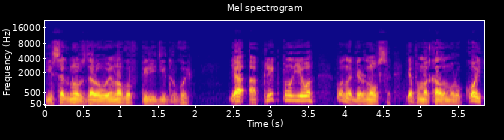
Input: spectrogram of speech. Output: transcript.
и согнув здоровую ногу впереди другой. Я окликнул его, он обернулся, я помахал ему рукой,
